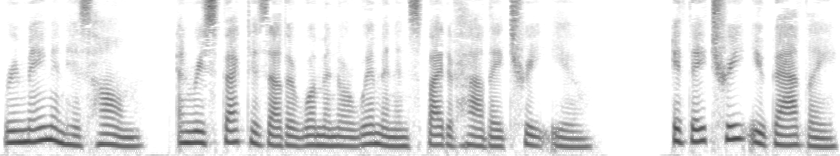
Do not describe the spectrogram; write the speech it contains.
remain in his home, and respect his other women or women in spite of how they treat you. If they treat you badly,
